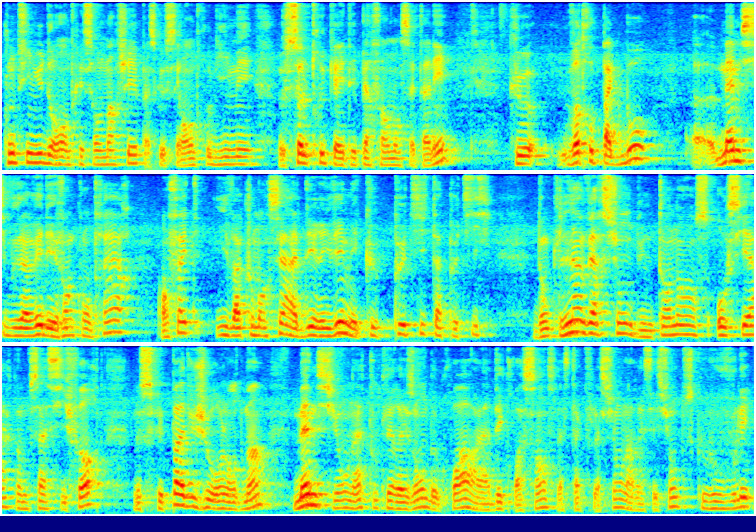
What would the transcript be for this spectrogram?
continue de rentrer sur le marché parce que c'est entre guillemets le seul truc qui a été performant cette année, que votre paquebot, euh, même si vous avez des vents contraires, en fait, il va commencer à dériver, mais que petit à petit. Donc l'inversion d'une tendance haussière comme ça si forte ne se fait pas du jour au lendemain, même si on a toutes les raisons de croire à la décroissance, la stagflation, la récession, tout ce que vous voulez.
